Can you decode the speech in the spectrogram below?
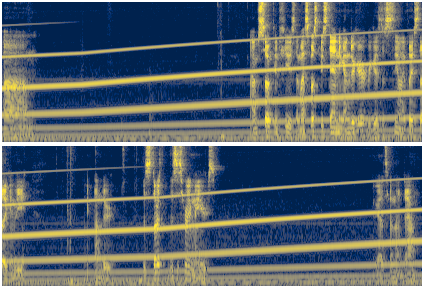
Um... I'm so confused. Am I supposed to be standing under here? Because this is the only place that I can be, like, under. This starts- this is hurting my ears. I gotta turn that down.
